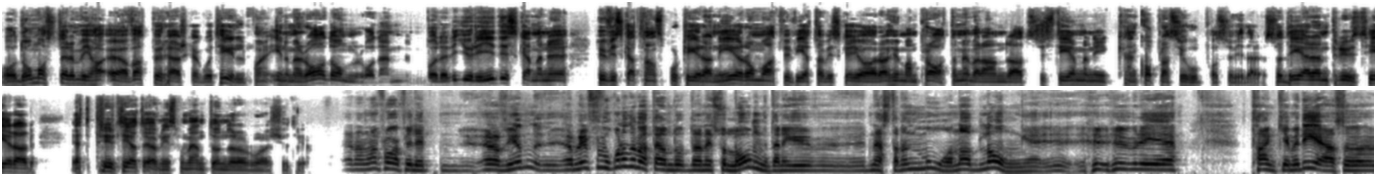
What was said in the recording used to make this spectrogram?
Och då måste vi ha övat på hur det här ska gå till på, inom en rad områden. Både det juridiska, men eh, hur vi ska transportera ner dem och att vi vet vad vi ska göra, hur man pratar med varandra, att systemen kan kopplas ihop och så vidare. Så det är en prioriterad, ett prioriterat övningsmoment under Aurora 23. En annan fråga Filip. Övningen, jag blev förvånad över att den, den är så lång. Den är ju nästan en månad lång. Hur, hur är tanken med det? Alltså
